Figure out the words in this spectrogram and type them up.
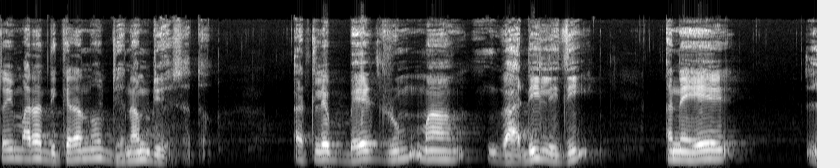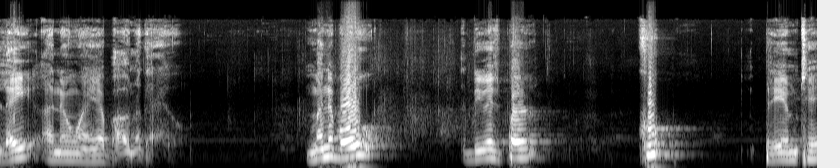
તો એ મારા દીકરાનો જન્મદિવસ હતો. એટલે બેડરૂમમાં ગાડી લીધી અને એ લઈ અને હું અહીંયા ભાવનગર આવ્યો. મને બહુ દિવસ પર ખૂબ પ્રેમ છે,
